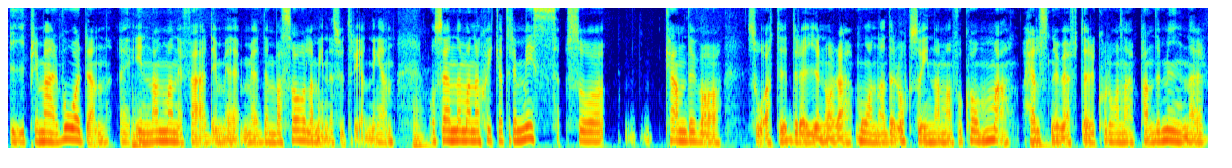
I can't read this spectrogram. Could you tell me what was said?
i primärvården eh, innan man är färdig med, med den basala minnesutredningen. Och sen när man har skickat remiss så kan det vara så att det dröjer några månader också innan man får komma. Helst nu efter coronapandemin när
